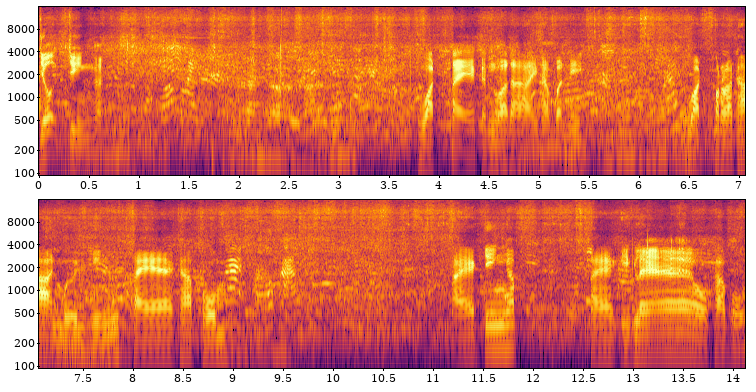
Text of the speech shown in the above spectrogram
เยอะจริงครับวัดแตกกันว่าได้ครับวันนี้ วัดพระธาตุหมื่นหินแตกครับผม แตกจริงครับ แตกอีกแล้วครับผม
